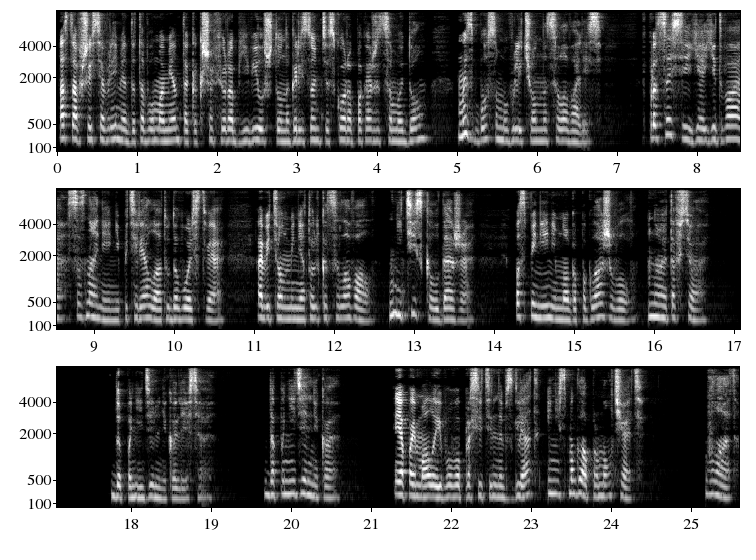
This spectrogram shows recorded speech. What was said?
Оставшееся время до того момента, как шофер объявил, что на горизонте скоро покажется мой дом, мы с боссом увлеченно целовались. В процессе я едва сознание не потеряла от удовольствия, а ведь он меня только целовал, не тискал даже. По спине немного поглаживал, но это все. «До понедельника, Леся». «До понедельника». Я поймала его вопросительный взгляд и не смогла промолчать. «Влад,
